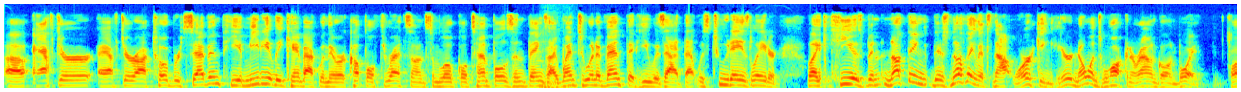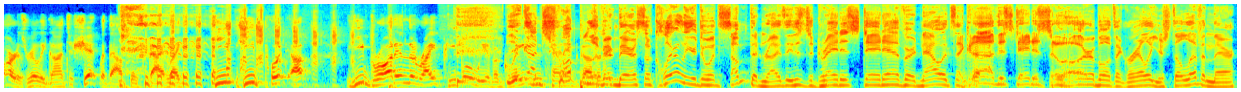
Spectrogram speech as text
Uh, after after October 7th, he immediately came back when there were a couple threats on some local temples and things. I went to an event that he was at that was two days later. Like he has been nothing. There's nothing that's not working here. No one's walking around going, "Boy, Florida's really gone to shit without this guy." like he he put up, he brought in the right people. We have a great you got Trump governor. living there, so clearly you're doing something right. This is the greatest state ever. Now it's like, ah, this state is so horrible. It's like, really, you're still living there.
